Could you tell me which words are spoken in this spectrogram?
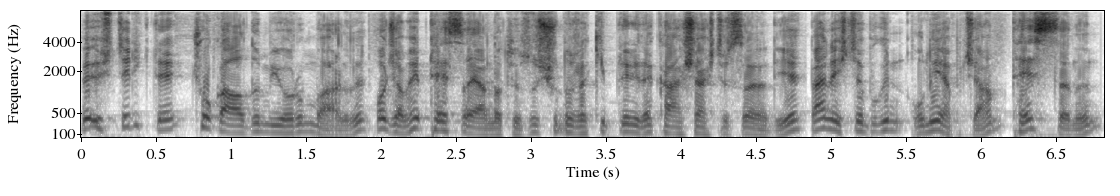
Ve üstelik de çok aldığım bir yorum vardı. Hocam hep Tesla'yı anlatıyorsun. Şunu rakipleriyle karşılaştırsana diye. Ben de işte bugün onu yapacağım. Tesla'nın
